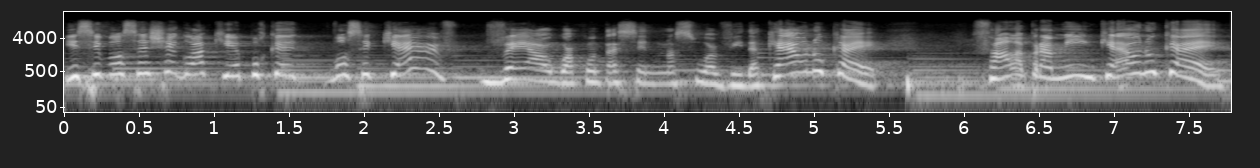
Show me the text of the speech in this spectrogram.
E se você chegou aqui é porque você quer ver algo acontecendo na sua vida. Quer ou não quer? Fala para mim, quer ou não quer?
